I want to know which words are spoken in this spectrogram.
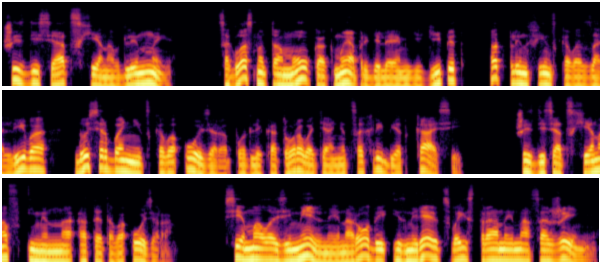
60 схенов длины. Согласно тому, как мы определяем Египет от Плинфинского залива до Сербаницкого озера, подле которого тянется хребет Кассий. 60 схенов именно от этого озера. Все малоземельные народы измеряют свои страны на сажении,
